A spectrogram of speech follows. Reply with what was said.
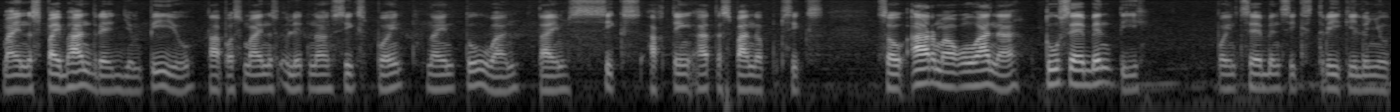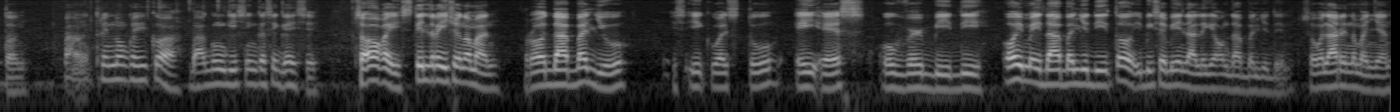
Minus 500 yung PU, tapos minus ulit ng 6.921 times 6 acting at a span of 6. So, R makukuha na 270 0.763 kilonewton. Pangit rin nung kay ko ah. Bagong gising kasi guys eh. So okay, steel ratio naman. Rho W is equals to AS over BD. Oy, may W dito. Ibig sabihin lalagyan akong W din. So wala rin naman yan.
